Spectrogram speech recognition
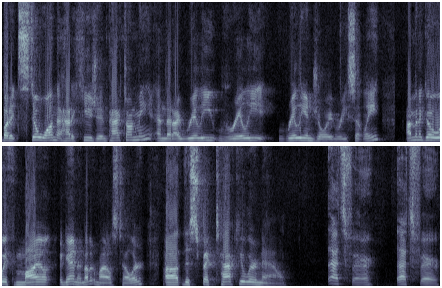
but it's still one that had a huge impact on me and that I really, really, really enjoyed recently. I'm gonna go with Mile again, another Miles Teller, uh, The Spectacular Now. That's fair. That's fair.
